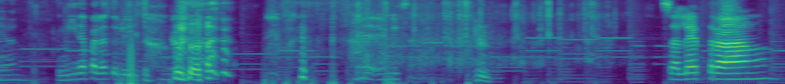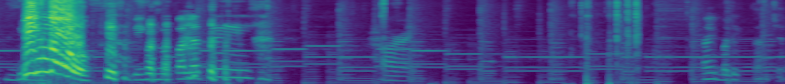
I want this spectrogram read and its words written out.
yan. Hindi na pala tuloy ito. eh, eh, mix na. Sa letrang B. Bingo! Bingo pala to eh. Alright. Ay, baliktad siya.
